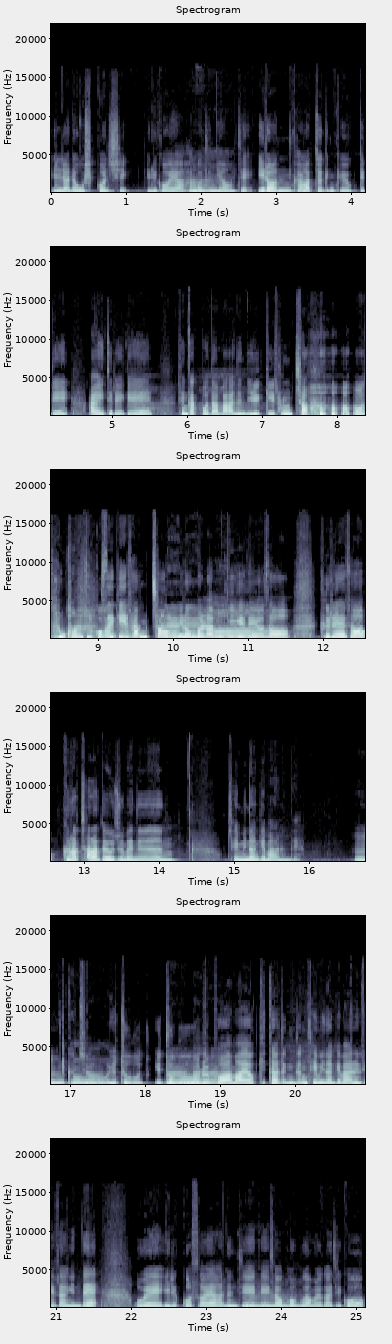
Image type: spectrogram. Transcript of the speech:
1년에 50권씩 읽어야 하거든요. 음. 이제 이런 강압적인 교육들이 아이들에게 생각보다 아. 많은 읽기 상처, 어, 상처를 줄 것 같아요. 쓰기 상처 네네. 이런 걸 남기게 아. 되어서 그래서 그렇잖아도 요즘에는 재미난 게 많은데 음, 그렇죠. 어, 유튜브 유튜브를 음, 포함하여 기타 등등 재미난 게 많은 세상인데 왜 읽고 써야 하는지에 대해서 음. 거부감을 가지고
